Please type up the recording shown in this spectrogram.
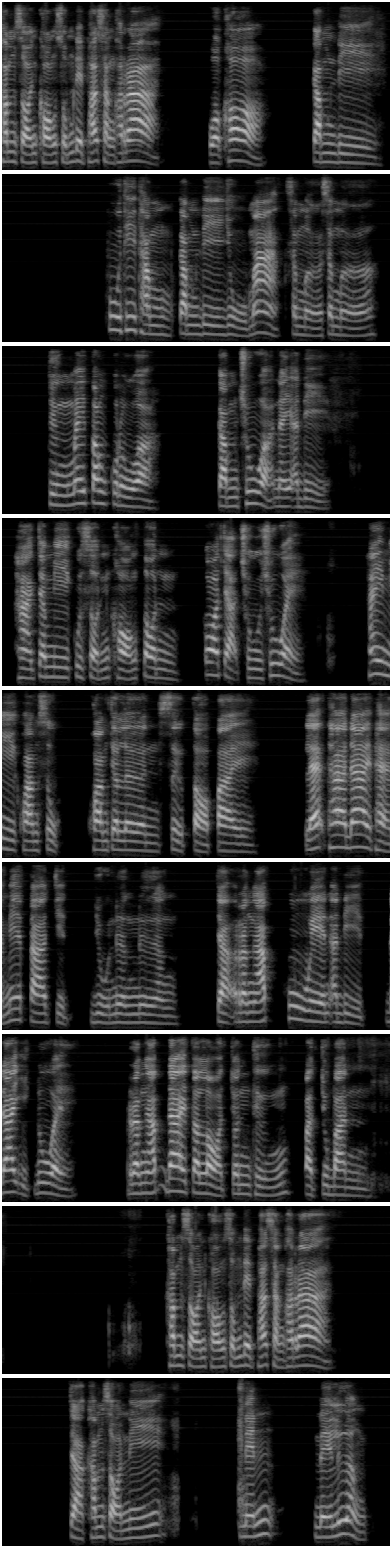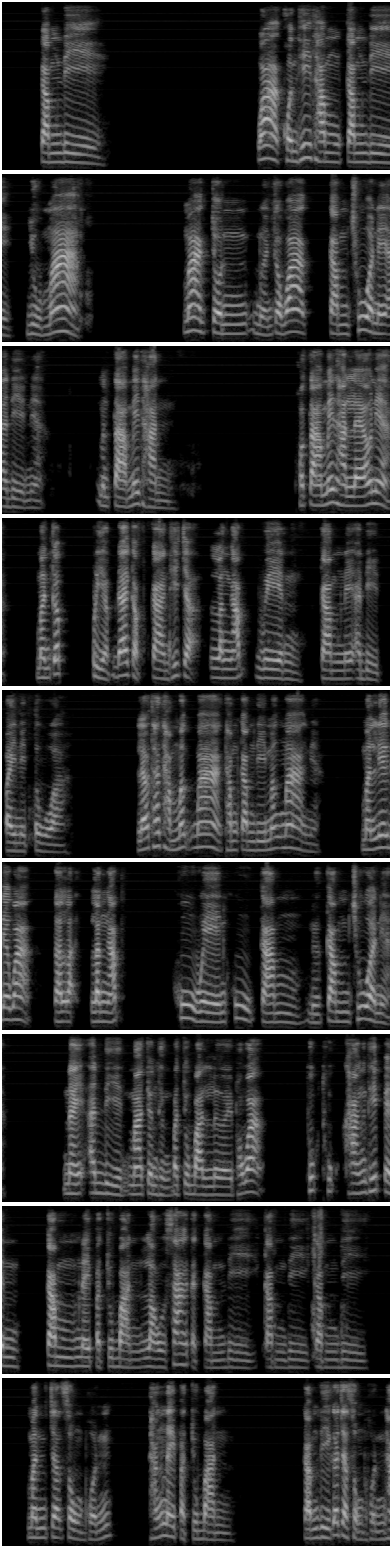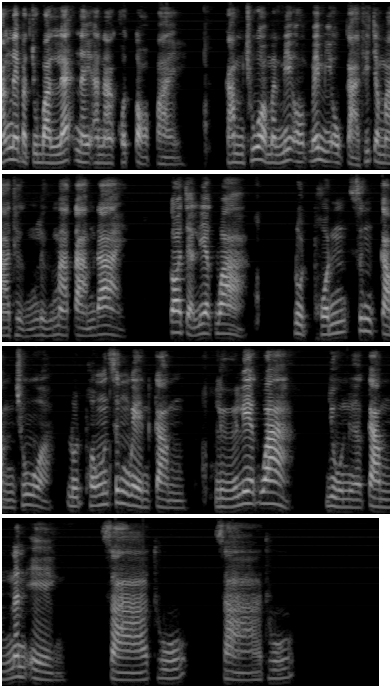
คำสอนของสมเด็จพระสังฆราช หัวข้อ กรรมดี ผู้ที่ทำกรรมดีอยู่มากเสมอเสมอ จึงไม่ต้องกลัว กรรมชั่วในอดีต หากจะมีกุศลของตนก็จะชูช่วย ให้มีความสุขความเจริญสืบต่อไป และถ้าได้แผ่เมตตาจิตอยู่เนืองเนืองๆจะระงับคู่เวรอดีต ได้อีกด้วย ระงับได้ตลอดจนถึงปัจจุบันคำสอนของสมเด็จพระสังฆราช จากคำสอนนี้ เน้นในเรื่องกรรมดี ว่าคนที่ทำกรรมดีอยู่มาก มากจนเหมือนกับว่ากรรมชั่วในอดีตเนี่ย มันตามไม่ทัน พอตามไม่ทันแล้วเนี่ย มันก็เปรียบได้กับการที่จะระงับเวรกรรมในอดีตไปในตัว แล้วถ้าทำมากๆทำกรรมดีมากๆเนี่ยมันเรียกได้ว่าตะละระงับคู่เวรคู่กรรมหรือกรรมชั่วเนี่ยในอดีตมาจนถึงปัจจุบันเลย เพราะว่าทุกๆ ครั้งที่เป็นกรรมในปัจจุบันเราสร้างแต่กรรมดี กรรมดี กรรมดี มันจะส่งผลทั้งในปัจจุบัน กรรมดีก็จะส่งผลทั้งในปัจจุบันและในอนาคตต่อไป กรรมชั่วมันไม่ไม่มีโอกาสที่จะมาถึงหรือมาตามได้ ก็จะเรียกว่า หลุดพ้นซึ่งกรรมชั่ว หลุดพ้นซึ่งเวรกรรม หรือเรียกว่า อยู่เหนือกรรมนั่นเอง สาธุ สาธุ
